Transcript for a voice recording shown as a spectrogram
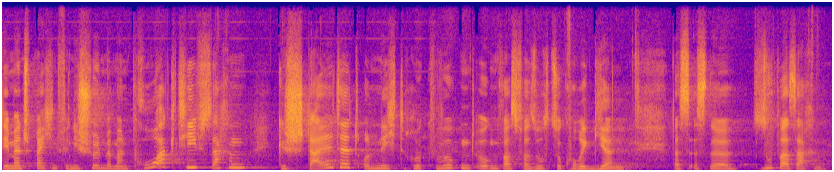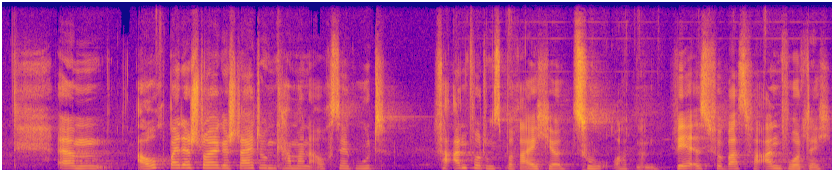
Dementsprechend finde ich schön, wenn man proaktiv Sachen gestaltet und nicht rückwirkend irgendwas versucht zu korrigieren. Das ist eine super Sache. Ähm, auch bei der Steuergestaltung kann man auch sehr gut Verantwortungsbereiche zuordnen. Wer ist für was verantwortlich?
